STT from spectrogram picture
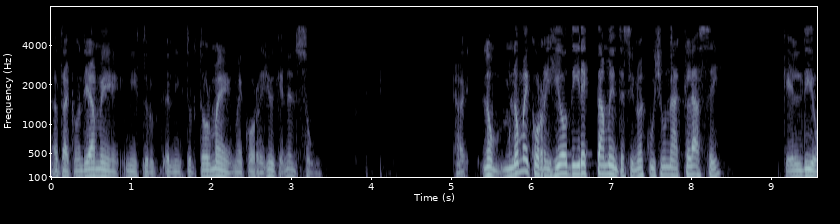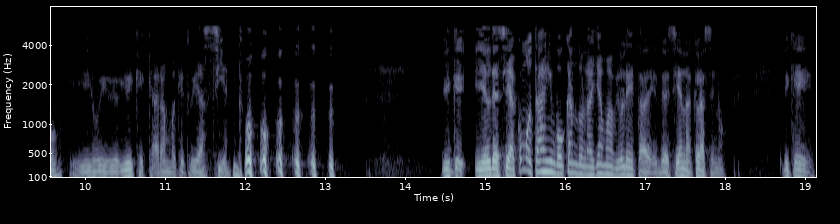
Hasta que un día el instructor me, corrigió y que en el Zoom. No, no me corrigió directamente, sino escuché una clase que él dio y dijo, y, y, qué caramba, ¿qué estoy haciendo? Y, que, y él decía, ¿cómo estás invocando la llama violeta? Decía en la clase, ¿no? De que,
